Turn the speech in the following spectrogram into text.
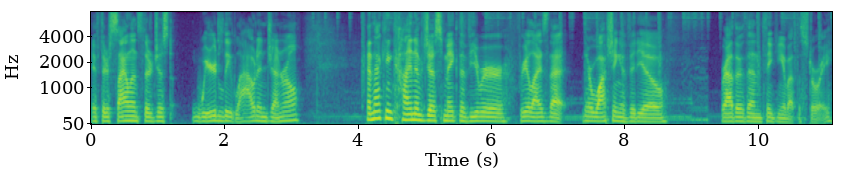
if there's silence, they're just weirdly loud in general. And that can kind of just make the viewer realize that they're watching a video rather than thinking about the story.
